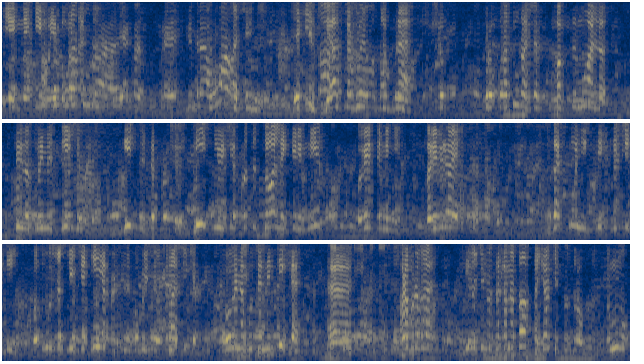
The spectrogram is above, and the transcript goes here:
і на які мої компетенції. Прокуратура якось при- відреагувала чи ні? Які Я скажу одне, що прокуратура зараз максимально спільно з моїми слідчими здійснюється здійснюючи процесуальне керівництво, повірте мені, перевіряє законні всіх слідчих дій. Бо Тому що слідча дія працівника поліції, слідча, повинна бути не тільки е, згідно чинного законодавства якісно зроблено. Тому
